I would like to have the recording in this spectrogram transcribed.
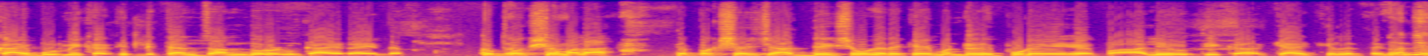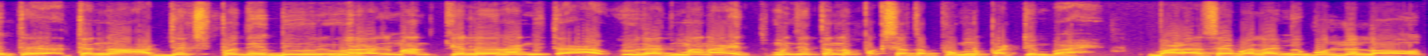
काय भूमिका घेतली? त्यांचं आंदोलन काय राहिलं? तो पक्ष मला त्या पक्षाचे अध्यक्ष वगैरे काही मंडळी पुढे आली होती का? काय केलं त्यांनी? नाही त्यांना अध्यक्षपदी विराजमान केलं आणि विराजमान आहेत म्हणजे त्यांना पक्षाचा पूर्ण पाठिंबा आहे. बाळासाहेबाला आम्ही बोललेलो आहोत.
